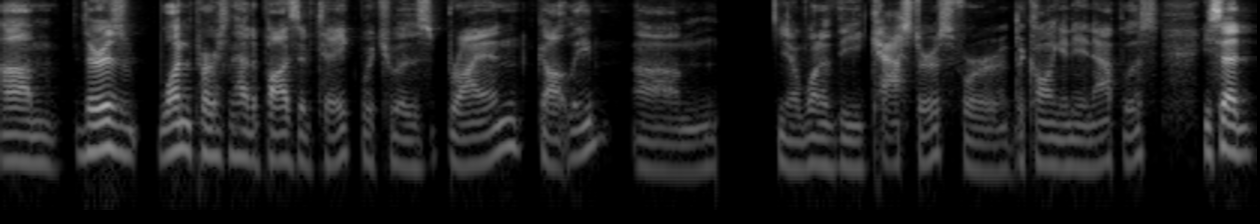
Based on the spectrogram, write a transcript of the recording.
Um, there is one person had a positive take, which was Brian Gottlieb, um, you know, one of the casters for the Calling Indianapolis, he said,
